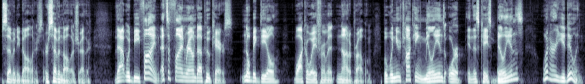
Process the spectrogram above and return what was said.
seventy dollars or seven dollars rather. That would be fine. That's a fine roundup. Who cares? No big deal. walk away from it, not a problem. But when you're talking millions or in this case billions, what are you doing?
